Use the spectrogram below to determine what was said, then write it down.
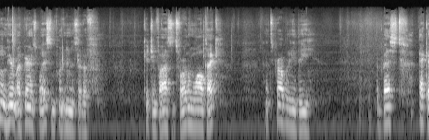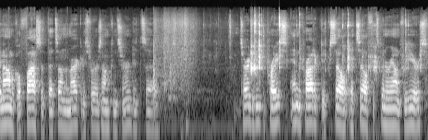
I'm here at my parents' place. I'm putting in a set of kitchen faucets for them, Waltec. That's probably the the best economical faucet that's on the market as far as I'm concerned. It's uh, it's hard to beat the price and the product itself. Itself, it's been around for years.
